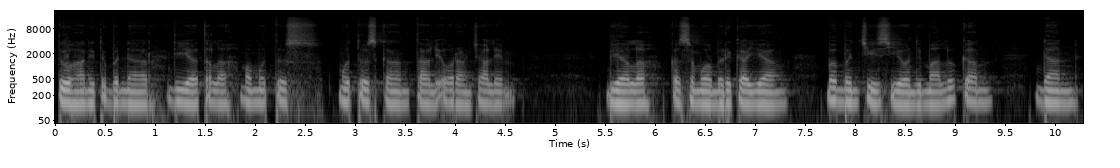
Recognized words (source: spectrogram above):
Tuhan itu benar, dia telah memutus mutuskan tali orang calim. Biarlah ke semua mereka yang membenci Sion dimalukan dan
